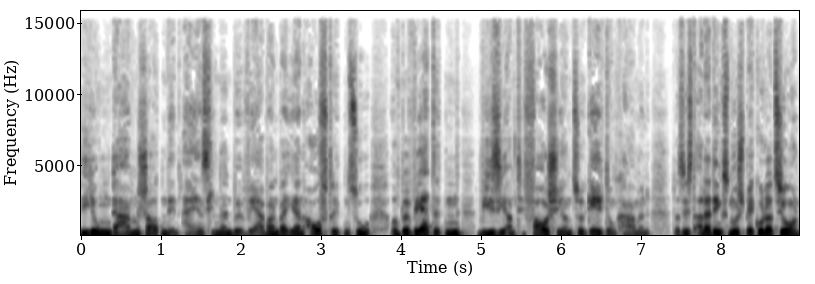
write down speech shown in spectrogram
die jungen Damen schauten den einzelnen Bewerbern bei ihren Auftritten zu und bewerteten, wie sie am TV-Schirm zur Geltung kamen. Das ist allerdings nur Spekulation,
